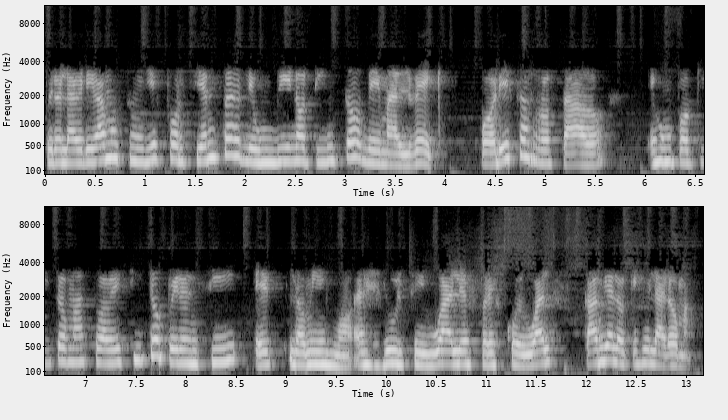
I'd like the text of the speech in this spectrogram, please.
pero le agregamos un 10% de un vino tinto de Malbec. Por eso es rosado. Es un poquito más suavecito, pero en sí es lo mismo. Es dulce igual, es fresco igual. Cambia lo que es el aroma.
